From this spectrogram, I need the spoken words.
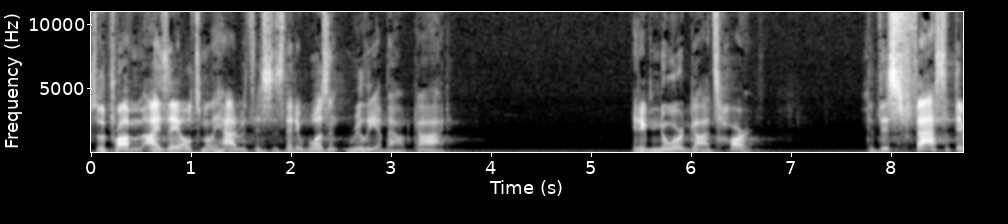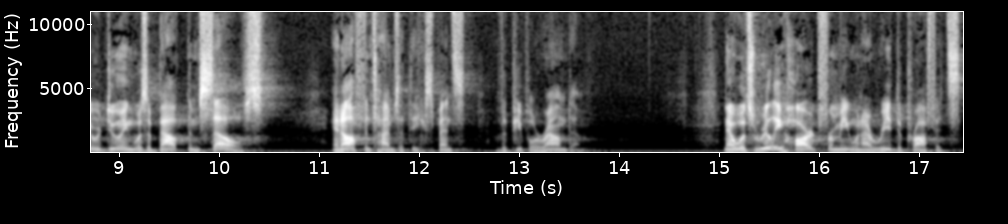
So, the problem Isaiah ultimately had with this is that it wasn't really about God. It ignored God's heart. That this fast that they were doing was about themselves, and oftentimes at the expense of the people around them. Now, what's really hard for me when I read the prophets,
